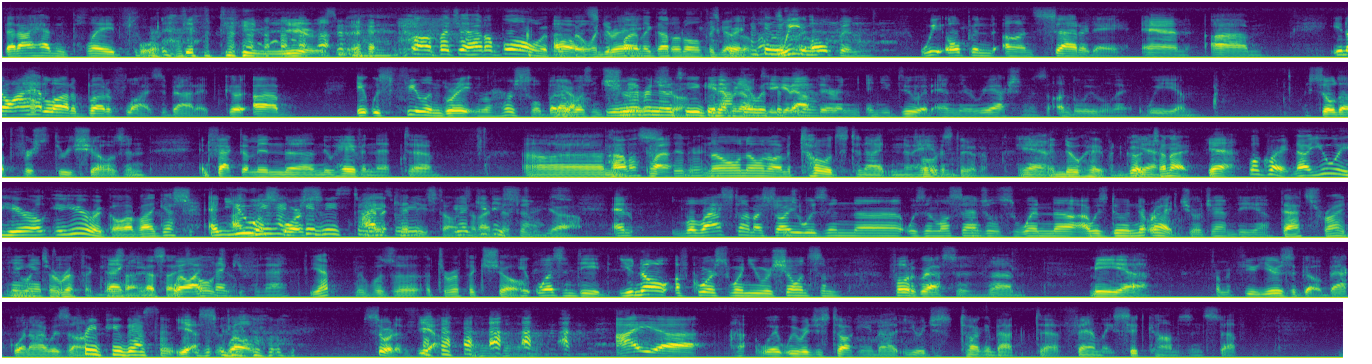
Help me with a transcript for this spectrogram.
that I hadn't played for 15 years, man. Well, I bet you had a ball with it, Oh, though, it's when you finally got it all It's together. great. We opened, we opened on Saturday, and um, you know I had a lot of butterflies about it. Um, it was feeling great in rehearsal, but I wasn't You sure. never know till you get never out know there with till you the- get yeah. out there and, and you do it, and the reaction was unbelievable. We um, we sold out the first three shows, and in fact, I'm in uh, New Haven at. Uh, um, Palace Theater? No, no, no. I'm at Toads tonight in New Haven. Toads Theater. Yeah. In New Haven. Good, Yeah. tonight. Yeah. Well, great. Now, you were here a year ago, I guess. And I- you, You of had course, kidney I had kidney stones, You had and I kidney missed you. stones. Yeah. And the last time I saw you was in uh, was in Los Angeles when uh, I was doing it right, George M. The uh, That's right. You were at the- terrific, Thank as, I, you. as I well, told I thank you. for that. Yep, it was a, a terrific show. It was indeed. You know, of course, when you were showing some photographs of um, me uh, from a few years ago, back when I was on. Prepubescent. Yes. Well, sort of. Yeah. I uh, we, we were just talking about you were just talking about uh, family sitcoms and stuff.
